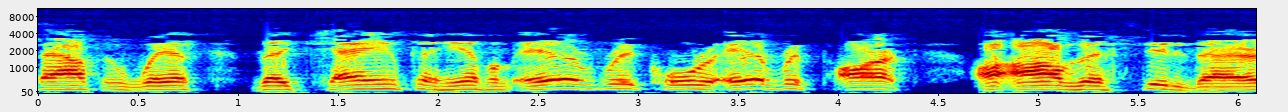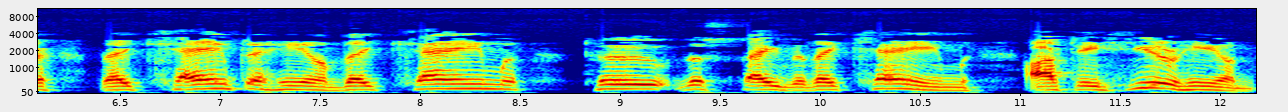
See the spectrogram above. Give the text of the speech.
south, and west. They came to him from every quarter, every part of the city there. They came to him. They came to the Savior. They came uh, to hear him.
